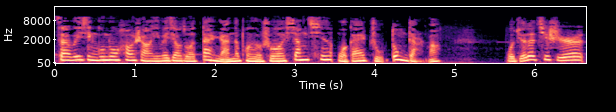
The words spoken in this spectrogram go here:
在微信公众号上，一位叫做淡然的朋友说：“相亲，我该主动点吗？”我觉得，其实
